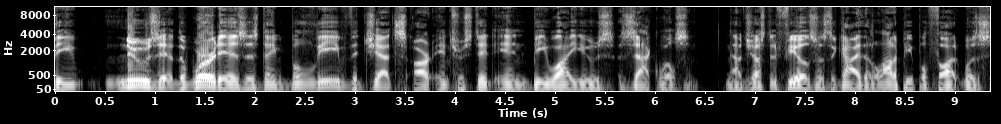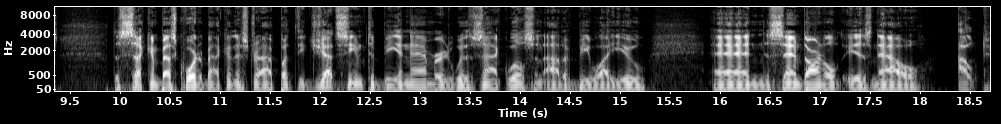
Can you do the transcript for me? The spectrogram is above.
the news the word is is they believe the Jets are interested in BYU's Zach Wilson. Now Justin Fields was the guy that a lot of people thought was the second best quarterback in this draft, but the Jets seem to be enamored with Zach Wilson out of BYU, and Sam Darnold is now out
